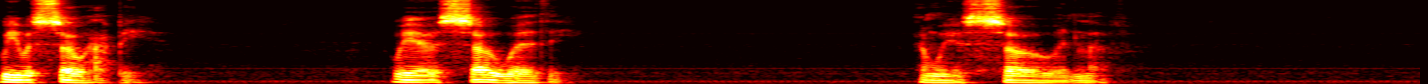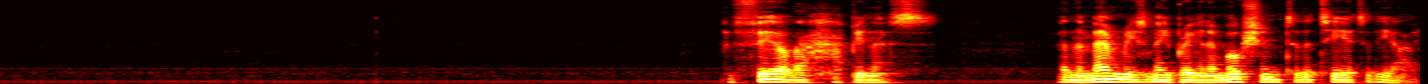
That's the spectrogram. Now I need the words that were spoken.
We were so happy. We are so worthy. And we are so in love. And feel that happiness. And the memories may bring an emotion to the tear to the eye.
